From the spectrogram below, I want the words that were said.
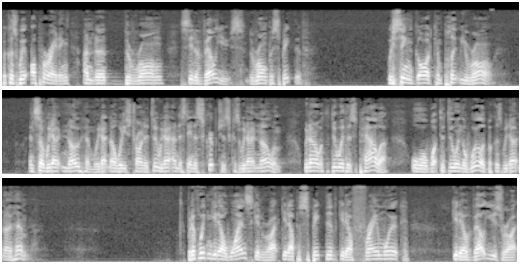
because we're operating under the wrong set of values, the wrong perspective. We're seeing God completely wrong. And so we don't know Him. We don't know what He's trying to do. We don't understand the scriptures because we don't know Him. We don't know what to do with His power or what to do in the world because we don't know Him. But if we can get our wineskin right, get our perspective, get our framework, get our values right,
